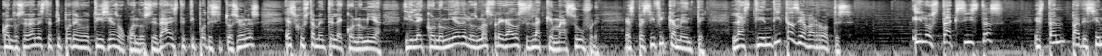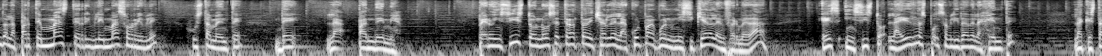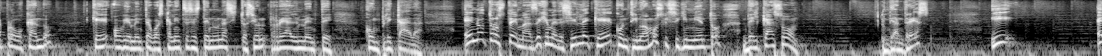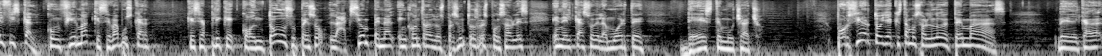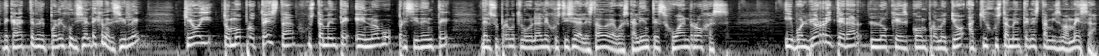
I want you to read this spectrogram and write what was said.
cuando se dan este tipo de noticias o cuando se da este tipo de situaciones es justamente la economía. Y la economía de los más fregados es la que más sufre. Específicamente, las tienditas de abarrotes y los taxistas están padeciendo la parte más terrible y más horrible justamente de la pandemia. Pero insisto, no se trata de echarle la culpa, bueno, ni siquiera la enfermedad. Es, insisto, la irresponsabilidad de la gente la que está provocando que obviamente Aguascalientes esté en una situación realmente complicada. En otros temas, déjeme decirle que continuamos el seguimiento del caso de Andrés y el fiscal confirma que se va a buscar que se aplique con todo su peso la acción penal en contra de los presuntos responsables en el caso de la muerte de este muchacho. Por cierto, ya que estamos hablando de temas de carácter del Poder Judicial, déjeme decirle que hoy tomó protesta justamente el nuevo presidente del Supremo Tribunal de Justicia del Estado de Aguascalientes, Juan Rojas, y volvió a reiterar lo que comprometió aquí justamente en esta misma mesa.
